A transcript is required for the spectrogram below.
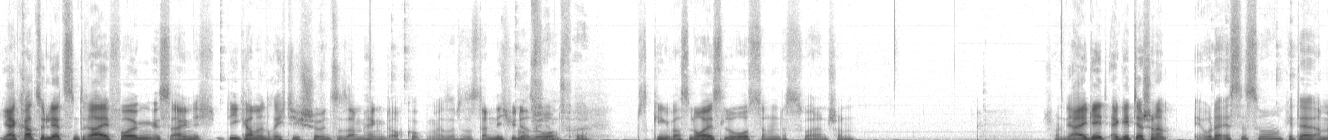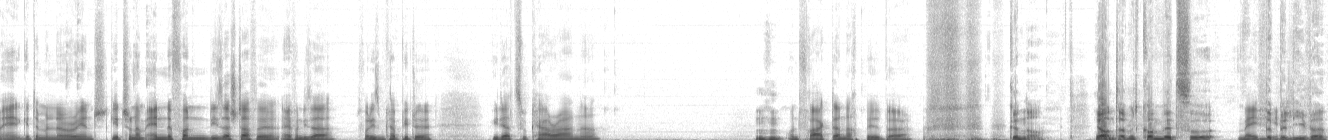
ja gerade so die letzten drei Folgen ist eigentlich, die kann man richtig schön zusammenhängend auch gucken. Also das ist dann nicht wieder Auf so, jeden Fall. es ging was Neues los, sondern das war dann schon, schon. Ja, er geht, er geht ja schon am, oder ist es so? Geht der am, geht der Mandalorian geht schon am Ende von dieser Staffel, äh, von dieser, von diesem Kapitel wieder zu Kara, ne? Mhm, Und fragt dann nach Bill Burr. genau. Ja, und damit kommen wir zu The Mayfield. Believer,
